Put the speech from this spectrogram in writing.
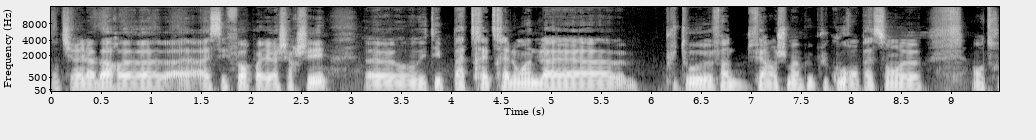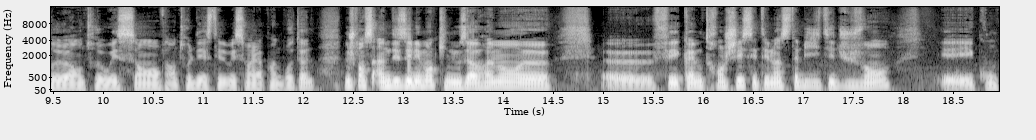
on tirait la barre assez fort pour aller la chercher. On n'était pas très très loin de la plutôt enfin faire un chemin un peu plus court en passant euh, entre entre Ouessant enfin entre le DST de Ouessant et la Pointe Bretonne. Nous je pense un des éléments qui nous a vraiment euh, euh, fait quand même trancher c'était l'instabilité du vent et qu'on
